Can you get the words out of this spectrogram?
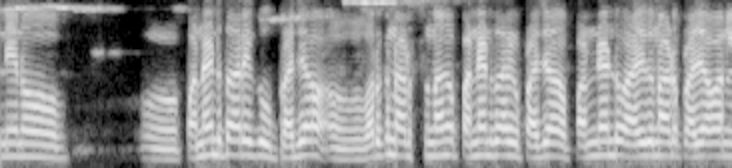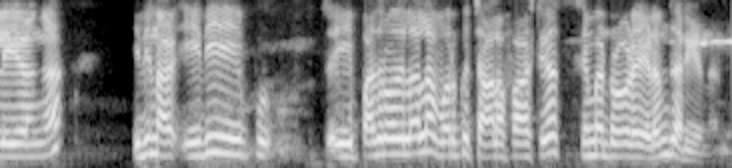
నేను పన్నెండు తారీఖు ప్రజా వర్క్ నడుస్తున్నాగా పన్నెండు తారీఖు ప్రజా పన్నెండు ఐదు నాడు ప్రజావాణి లీయంగా ఇది ఇది ఈ పది రోజులలో వర్క్ చాలా ఫాస్ట్గా సిమెంట్ రోడ్ వేయడం జరిగిందండి.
